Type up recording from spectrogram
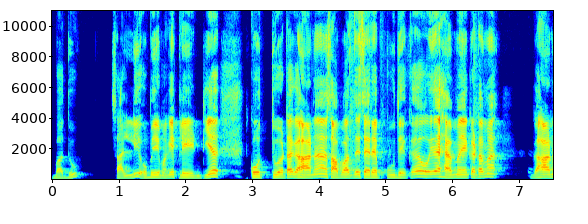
බදු සල්ලි ඔබේ මගේ ප්ලේන්ටිය කොත්තුවට ගාන සපත්ය සැරප්පු දෙක ඔය හැම එකටම ගාන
